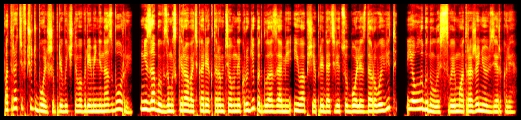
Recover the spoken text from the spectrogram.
Потратив чуть больше привычного времени на сборы, не забыв замаскировать корректором темные круги под глазами и вообще придать лицу более здоровый вид, я улыбнулась своему отражению в зеркале.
